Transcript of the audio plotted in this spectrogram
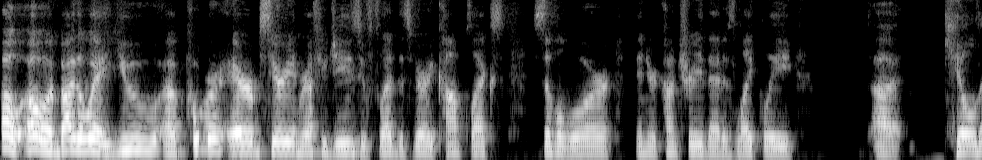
Oh, oh, and by the way, you uh, poor Arab Syrian refugees who fled this very complex civil war in your country that is likely uh, killed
